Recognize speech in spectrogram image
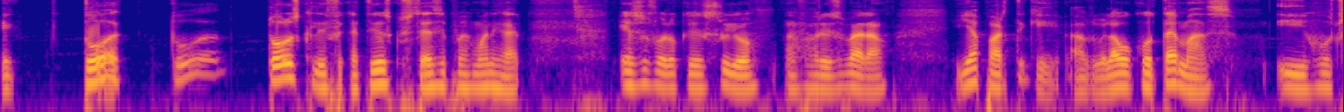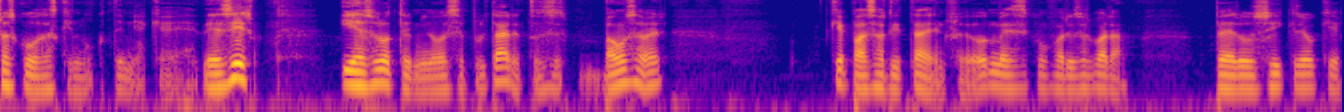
Eh, toda, toda, todos los calificativos que ustedes se pueden manejar, eso fue lo que destruyó a Fabricio Alvarado. Y aparte que abrió la bocota de más y dijo otras cosas que no tenía que decir. Y eso lo terminó de sepultar. Entonces, vamos a ver qué pasa ahorita dentro de dos meses con Fabricio Alvarado. Pero sí creo que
